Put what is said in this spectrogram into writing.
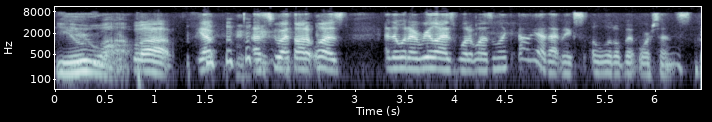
You up. Well, yep, that's who I thought it was. And then when I realized what it was, I'm like, oh yeah, that makes a little bit more sense.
